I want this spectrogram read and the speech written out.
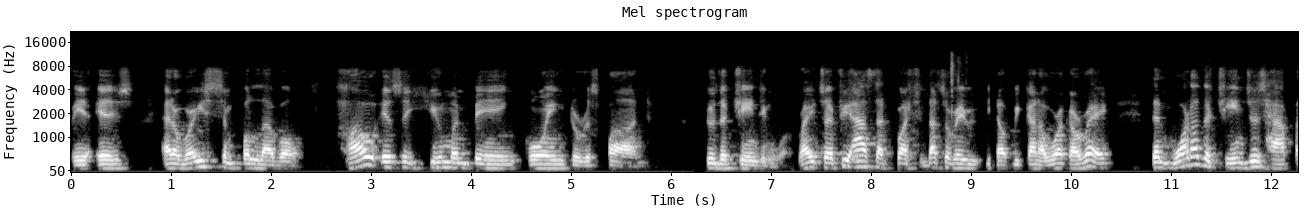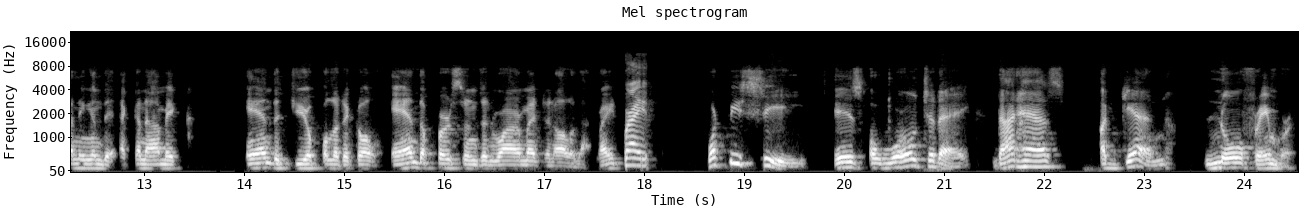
is at a very simple level, how is a human being going to respond to the changing world, right? So if you ask that question, that's the way we, you know, we kind of work our way. Then what are the changes happening in the economic and the geopolitical and the person's environment and all of that, right? Right. What we see is a world today that has, again, no framework.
